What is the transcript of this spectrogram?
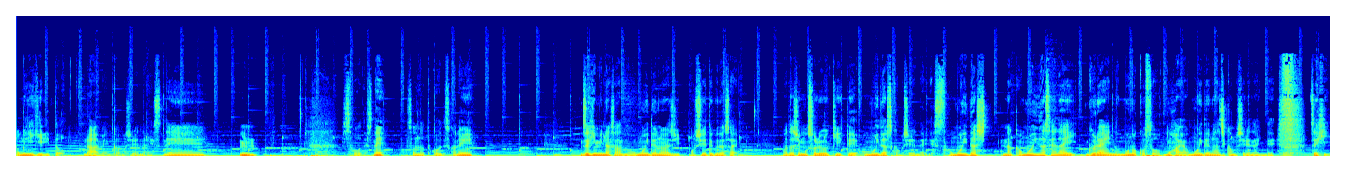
おにぎりとラーメンかもしれないですね。うん。そうですね。そんなところですかね。ぜひ皆さんの思い出の味教えてください。私もそれを聞いて思い出すかもしれないです。思い出し、なんか思い出せないぐらいのものこそ、もはや思い出の味かもしれないんで、ぜひ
